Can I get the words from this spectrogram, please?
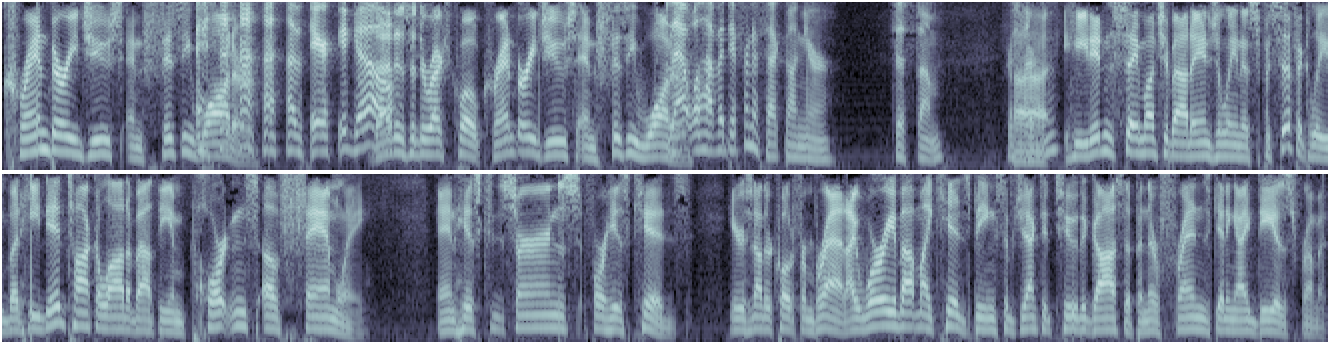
cranberry juice and fizzy water. there you go. that is a direct quote: cranberry juice and fizzy water. That will have a different effect on your system. for certain. Uh, he didn't say much about Angelina specifically, but he did talk a lot about the importance of family and his concerns for his kids. Here's another quote from Brad I worry about my kids being subjected to the gossip and their friends getting ideas from it.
